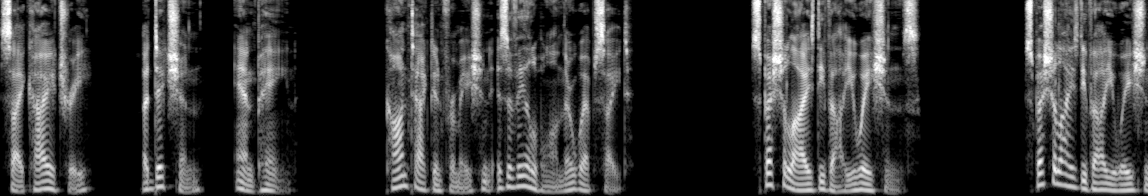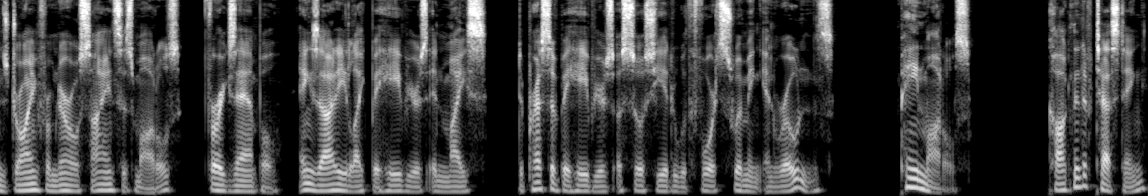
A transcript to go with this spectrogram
Psychiatry, Addiction, and Pain. Contact information is available on their website. Specialized Evaluations Specialized evaluations drawing from neurosciences models, for example, anxiety like behaviors in mice, depressive behaviors associated with forced swimming in rodents, pain models, cognitive testing,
